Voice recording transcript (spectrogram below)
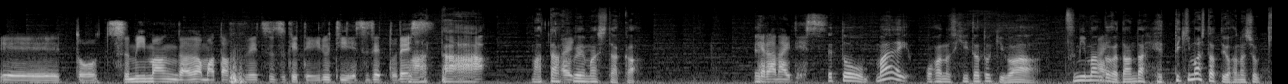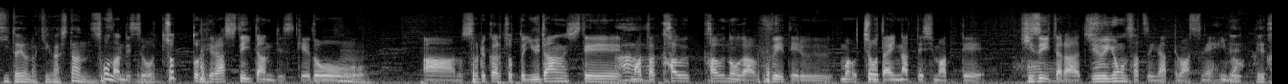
えー、っと、積み漫画がまた増え続けている TSZ でますたまた増えましたか、え減らないです。えっ。と前お話聞いた時は積み漫画がだんだん減ってきましたという話を聞いたような気がしたんですけど。そうなんですよ。ちょっと減らしていたんですけど、うんあのそれからちょっと油断して、また買う買うのが増えてる、まあ、状態になってしまって、気づいたら14冊になってますね、今。ええっと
